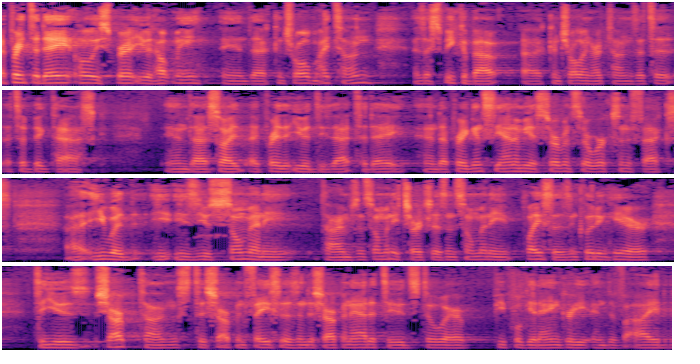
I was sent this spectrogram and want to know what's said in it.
I pray today, Holy Spirit, you would help me and uh, control my tongue as I speak about uh, controlling our tongues. That's a, that's a big task. And uh, so I, I, pray that you would do that today. And I pray against the enemy, his servants, their works and effects. Uh, he would, he, he's used so many times in so many churches and so many places, including here, to use sharp tongues to sharpen faces and to sharpen attitudes to where people get angry and divide,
